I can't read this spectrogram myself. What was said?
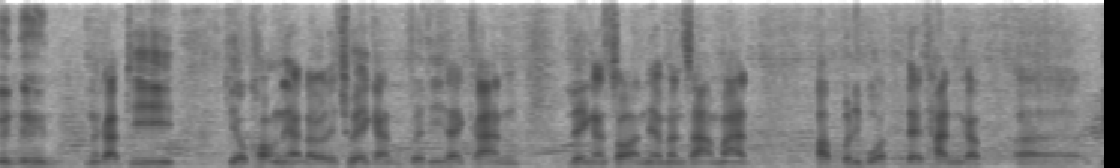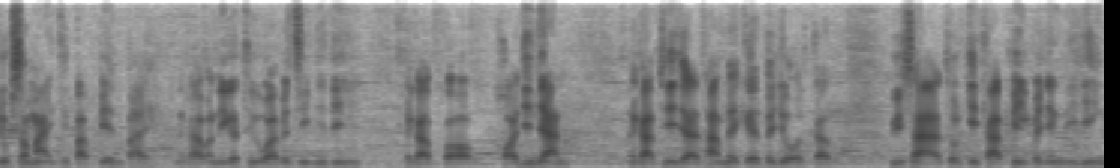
อื่นๆนะครับที่เกี่ยวข้องเนี่ยเราก็ได้ช่วยกัน เพื่อที่ให้การเรียนการสอนเนี่ยมันสามารถปรับบริบทได้ทันกับยุคสมัยที่ปรับเปลี่ยนไปนะครับอันนี้ก็ถือว่าเป็นสิ่งที่ดีนะครับก็ขอยืนยันนะครับที่จะทำให้เกิดประโยชน์กับวิชาธุรกิจค้าปลีกเป็นอย่างดียิ่ง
